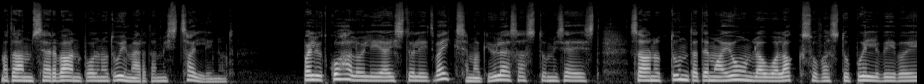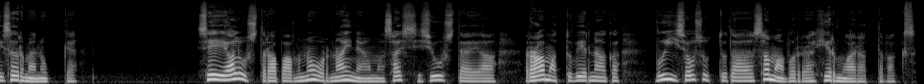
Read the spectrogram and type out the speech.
Madame Servan polnud uimerdamist sallinud paljud kohalolijaist olid väiksemagi ülesastumise eest saanud tunda tema joonlaua laksu vastu põlvi või sõrmenukke. see jalust rabav noor naine oma sassis juuste ja raamatuvirnaga võis osutuda samavõrra hirmuäratavaks.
